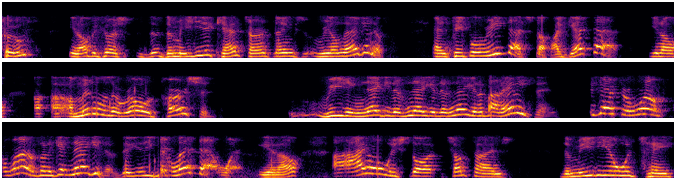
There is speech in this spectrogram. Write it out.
truth. You know, because the, the media can turn things real negative, and people read that stuff. I get that. You know, a, a middle of the road person reading negative, negative, negative about anything is after a while, a while going to get negative. They, they get led that way, you know. I always thought sometimes the media would take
